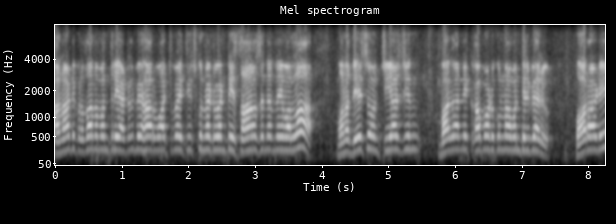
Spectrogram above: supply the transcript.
ఆనాటి ప్రధానమంత్రి అటల్ బిహార్ వాజ్పేయి తీసుకున్నటువంటి సాహస నిర్ణయం వల్ల మన దేశం చియాజిన్ భాగాన్ని కాపాడుకున్నామని తెలిపారు. పోరాడి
